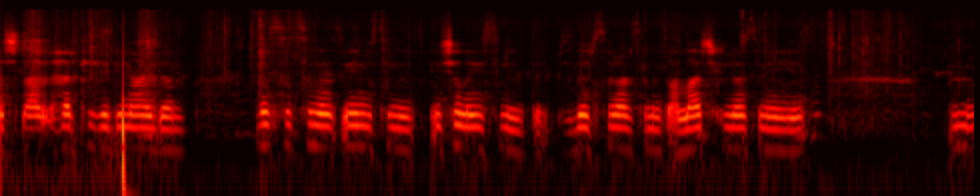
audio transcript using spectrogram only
arkadaşlar. Herkese günaydın. Nasılsınız? iyi misiniz? İnşallah iyisinizdir. Bizleri sorarsanız Allah'a şükürler olsun iyiyiz. Hmm,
